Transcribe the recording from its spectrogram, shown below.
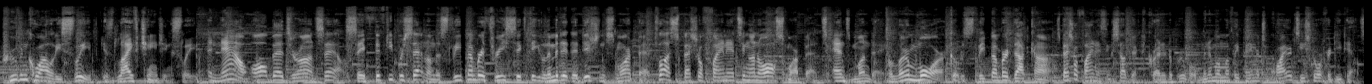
proven quality sleep is life-changing sleep. And now all beds are on sale. Save 50% on the Sleep Number 360 limited edition smart bed, plus special financing on all smart beds. Ends Monday. To learn more, go to sleepnumber.com. Special financing subject to credit approval. Minimum monthly payments required. See store for details.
